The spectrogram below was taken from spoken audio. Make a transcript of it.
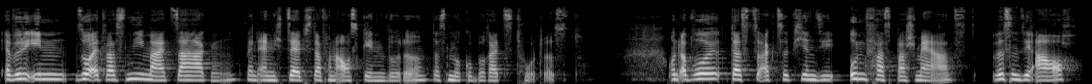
Er würde ihnen so etwas niemals sagen, wenn er nicht selbst davon ausgehen würde, dass Mirko bereits tot ist. Und obwohl das zu akzeptieren sie unfassbar schmerzt, wissen sie auch,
